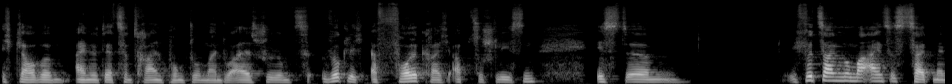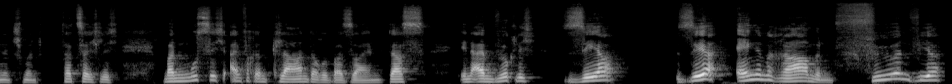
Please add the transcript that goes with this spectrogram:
Ich glaube, eine der zentralen Punkte, um ein duales Studium wirklich erfolgreich abzuschließen, ist, ähm, ich würde sagen, Nummer eins ist Zeitmanagement. Tatsächlich. Man muss sich einfach im Klaren darüber sein, dass in einem wirklich sehr, sehr engen Rahmen führen wir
